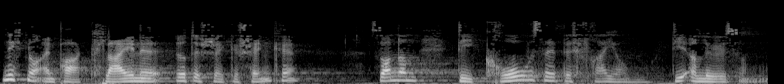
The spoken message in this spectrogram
Nicht nur ein paar kleine irdische Geschenke, sondern die große Befreiung, die Erlösung.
